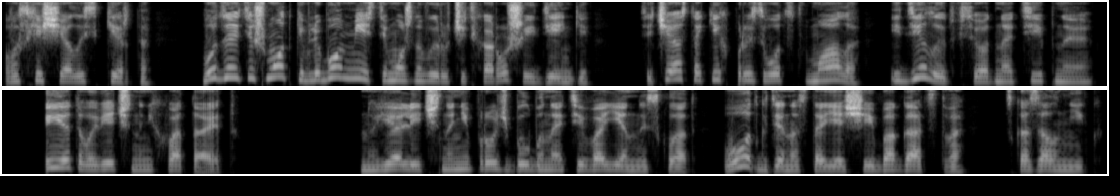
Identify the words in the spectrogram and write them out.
Восхищалась Керта – вот за эти шмотки в любом месте можно выручить хорошие деньги. Сейчас таких производств мало, и делают все однотипное. И этого вечно не хватает. Но я лично не прочь был бы найти военный склад. Вот где настоящее богатство, сказал Ник.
